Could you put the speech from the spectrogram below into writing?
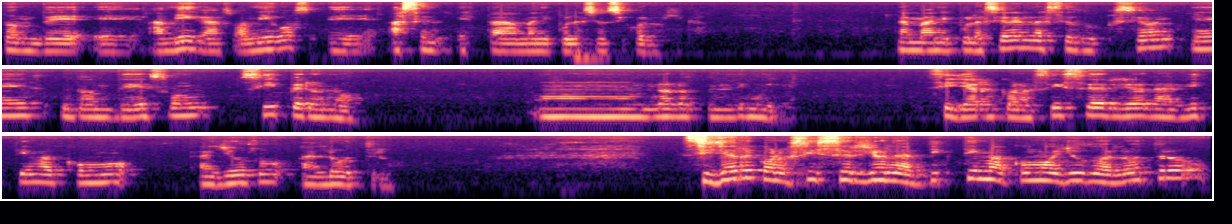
donde eh, amigas o amigos eh, hacen esta manipulación psicológica. La manipulación en la seducción es donde es un sí pero no. Mm, no lo entendí muy bien. Si ya reconocí ser yo la víctima, ¿cómo ayudo al otro? Si ya reconocí ser yo la víctima, ¿cómo ayudo al otro?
